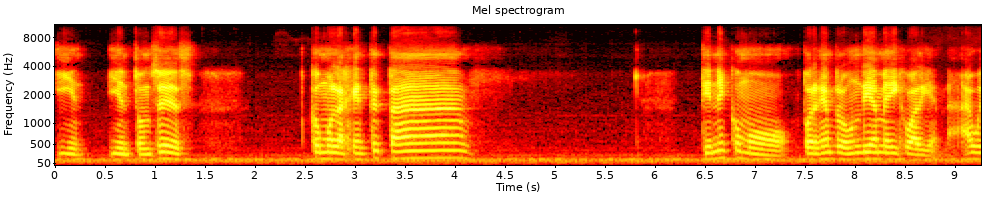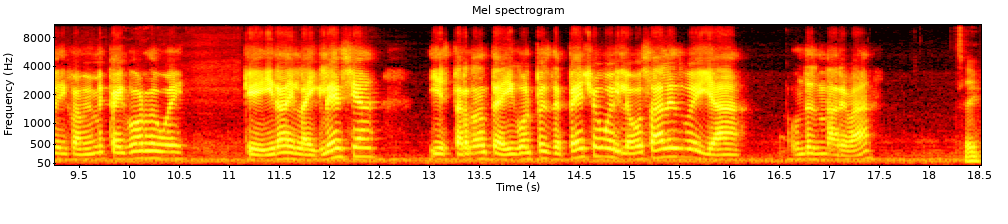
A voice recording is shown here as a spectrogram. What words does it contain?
Y, y entonces, como la gente está... Tiene como, por ejemplo, un día me dijo alguien, ah, güey, dijo, a mí me cae gordo, güey, que ir a la iglesia y estar dándote ahí golpes de pecho, güey, y luego sales, güey, ya un desmadre, ¿va? Sí.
